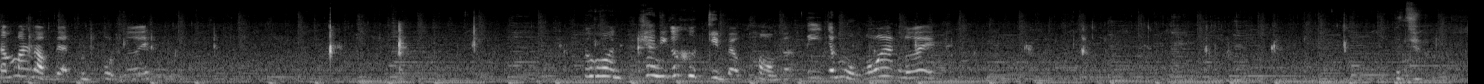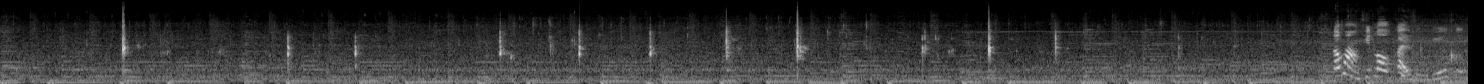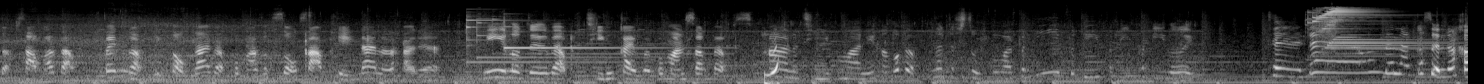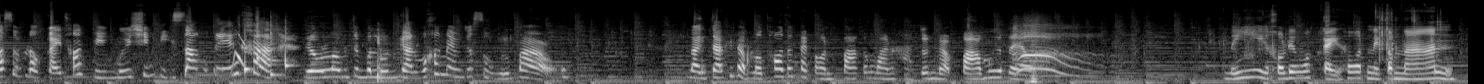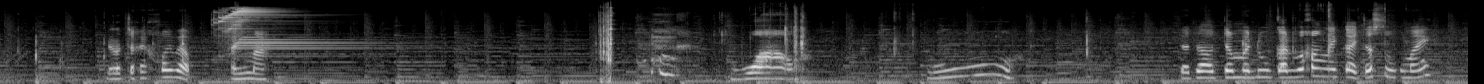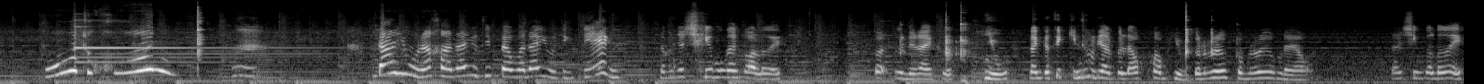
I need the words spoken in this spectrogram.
น้ำมันแบบเดือดปุดๆเลย น แค่นี้ก็คือกลิ่นแบบหอมแบบตีจมูกมากเลย ระหว่างที่รอไก่ถึงนี้ก็คือแบบสามารถแบบเต้นแบบติ๊กตอกได้แบบประมาณสักสองสามเพลงได้แล้วนะคะเนี่ย นี่เราจะแบบทิ้งไก่ไว้ประมาณสักแบบห้านาทีประมาณนี้ค่ะก็แบบน่าจะสุกประมาณพอดีพอดีพอดีพอดีเลยเสร็จแล้วนั่นแหละก็เสร็จแล้วค่ะสำหรับไก่ทอดฝีมือชิมิซังเองค่ะ เดี๋ยวเราจะมาลุ้นกันว่าข้างในมันจะสุกหรือเปล่า หลังจากที่แบบเราทอดตั้งแต่ตอนฟ้ากลางวันค่ะ จนแบบฟ้ามืดแล้ว นี่เขาเรียกว่าไก่ทอดในตำนาน เดี๋ยวเราจะค่อยๆแบบอันนี้มา ว้าวโอ้เดี๋ยวเราจะมาดูกันว่าข้างในไก่จะสุกไหมโอ้ทุกคน ได้อยู่นะคะ ได้อยู่ที่แปลว่าได้อยู่จริงๆเดี๋ยวเราจะชิมกันก่อนเลยก่อนอื่นใดๆคือหิวหลังจากที่กินทุเรียนไปแล้วความหิวก็เริ่มกำเริ่มแล้วแล้วชิมกันเลย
